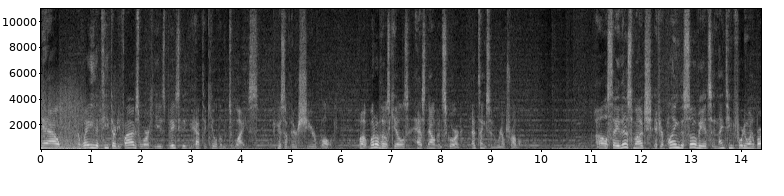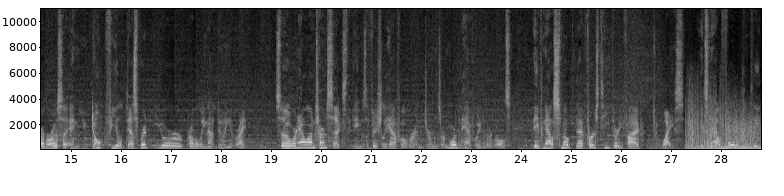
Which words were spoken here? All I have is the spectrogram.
Now, the way the T-35s work is basically you have to kill them twice because of their sheer bulk. But one of those kills has now been scored. That tank's in real trouble. I'll say this much, if you're playing the Soviets in 1941 Barbarossa and you don't feel desperate, you're probably not doing it right. So we're now on turn 6, the game is officially half over, and the Germans are more than halfway to their goals. They've now smoked that first T-35 twice. It's now full, complete,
